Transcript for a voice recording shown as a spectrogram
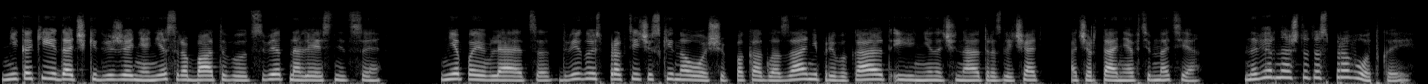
Никакие датчики движения не срабатывают, свет на лестнице не появляется. Двигаюсь практически на ощупь, пока глаза не привыкают и не начинают различать очертания в темноте. «Наверное, что-то с проводкой»,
